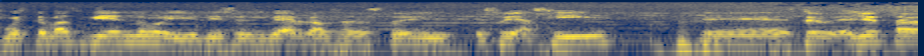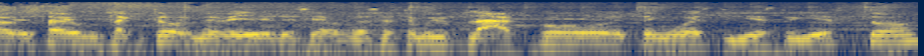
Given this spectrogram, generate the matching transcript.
pues te vas viendo y dices verga o sea estoy estoy así eh, estoy, yo estaba, estaba muy flaquito y me veía y decía o sea estoy muy flaco tengo esto y esto y esto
